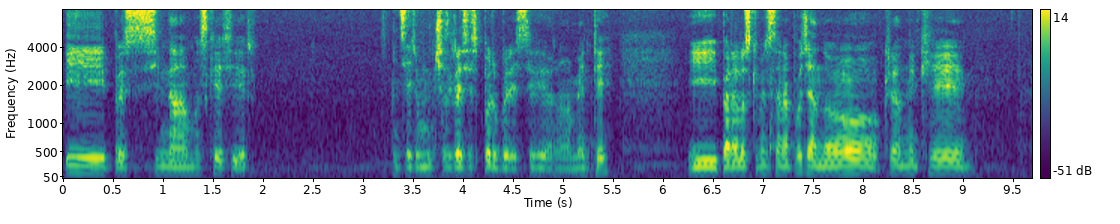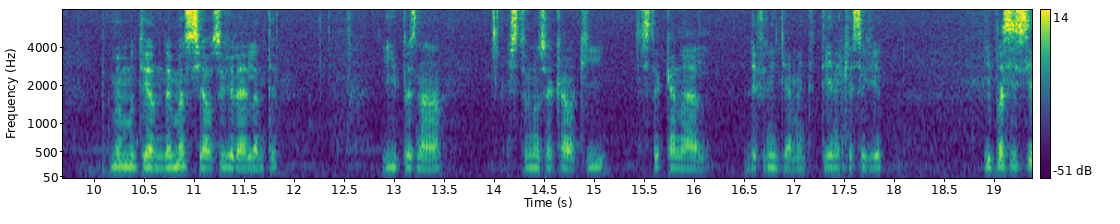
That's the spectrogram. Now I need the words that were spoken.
Y pues sin nada más que decir, en serio muchas gracias por ver este video nuevamente. Y para los que me están apoyando, créanme que me motivan demasiado seguir adelante. Y pues nada, esto no se acaba aquí. Este canal definitivamente tiene que seguir. Y pues así,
